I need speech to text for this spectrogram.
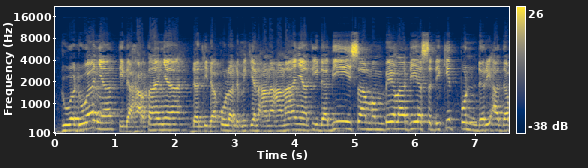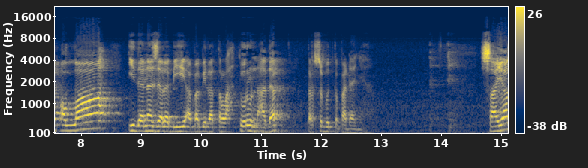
Dua-duanya, tidak hartanya dan tidak pula demikian anak-anaknya tidak bisa membela dia sedikit pun dari adab Allah idza nazala bihi apabila telah turun adab tersebut kepadanya. Saya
